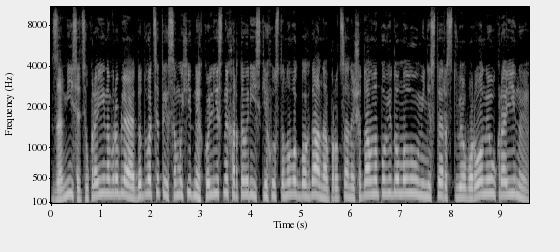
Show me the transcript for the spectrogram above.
За місяць Україна виробляє до 20 самохідних колісних артилерійських установок Богдана. Про це нещодавно повідомили у Міністерстві оборони України.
